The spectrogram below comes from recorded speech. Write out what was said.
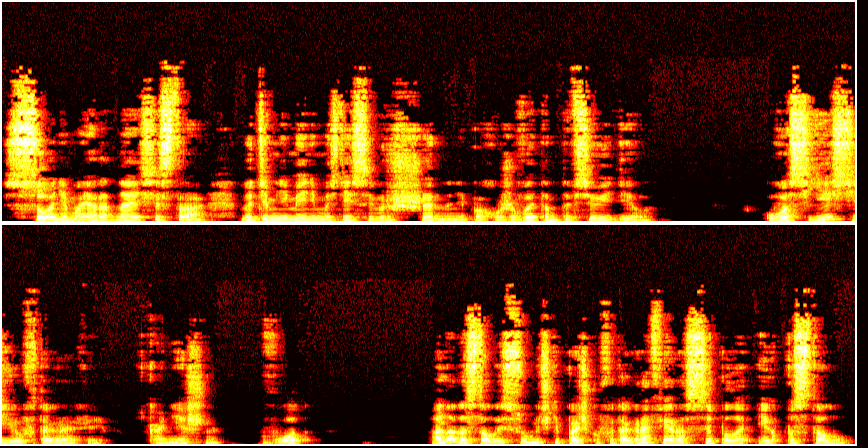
Соня моя родная сестра, но тем не менее мы с ней совершенно не похожи. В этом-то все и дело. У вас есть ее фотографии? Конечно. Вот. Она достала из сумочки пачку фотографий и рассыпала их по столу.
